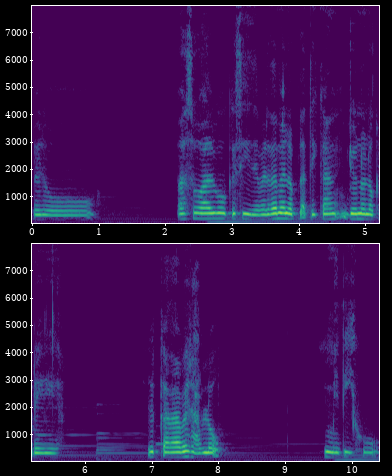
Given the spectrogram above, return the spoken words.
pero pasó algo que si de verdad me lo platican yo no lo creería. el cadáver habló y me dijo,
